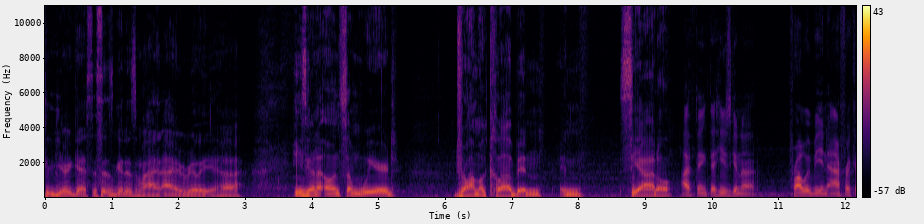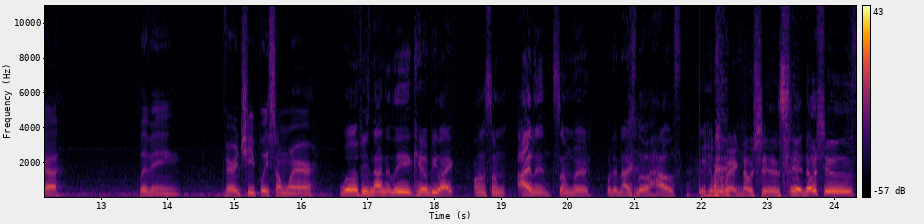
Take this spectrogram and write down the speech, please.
Your guess is as good as mine. I really, uh... He's gonna own some weird drama club in in Seattle. I think that he's gonna probably be in Africa, living very cheaply somewhere. Well, if he's not in the league, he'll be like on some island somewhere with a nice little house. He'll be wearing no shoes. Yeah, no shoes,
